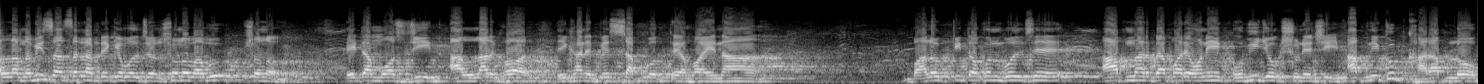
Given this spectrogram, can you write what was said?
আল্লাহ নবী সাল্লাম ডেকে বলছেন, শোনো বাবু, শোনো, এটা মসজিদ, আল্লাহর ঘর, এখানে পেশাব করতে হয় না। বালকটি তখন বলছে আপনার ব্যাপারে অনেক অভিযোগ শুনেছি। আপনি খুব খারাপ লোক,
